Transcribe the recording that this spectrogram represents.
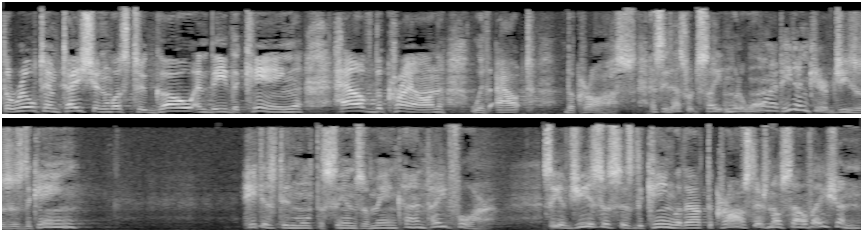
The real temptation was to go and be the king, have the crown without the cross. And see, that's what Satan would have wanted. He didn't care if Jesus is the king. He just didn't want the sins of mankind paid for. See, if Jesus is the king without the cross, there's no salvation.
